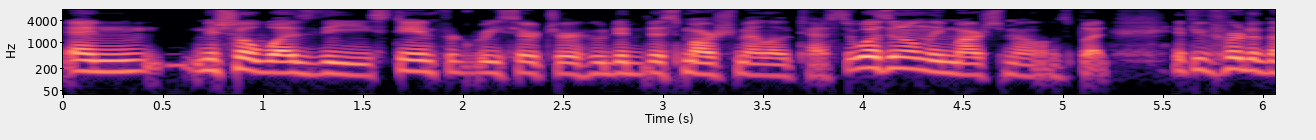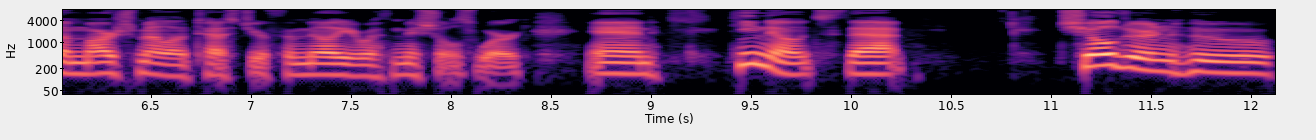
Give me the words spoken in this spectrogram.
and Mischel was the Stanford researcher who did this marshmallow test. It wasn't only marshmallows, but if you've heard of the marshmallow test, you're familiar with Mischel's work. And he notes that children who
